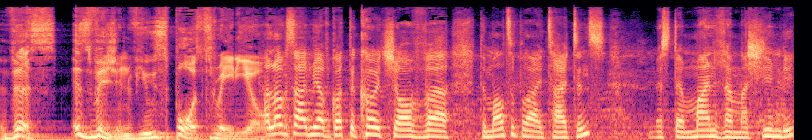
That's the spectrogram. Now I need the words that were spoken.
This is Vision View Sports Radio. Alongside me, I've got the coach of uh, the Multiply Titans, Mr. Mandla Mashimbyi,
